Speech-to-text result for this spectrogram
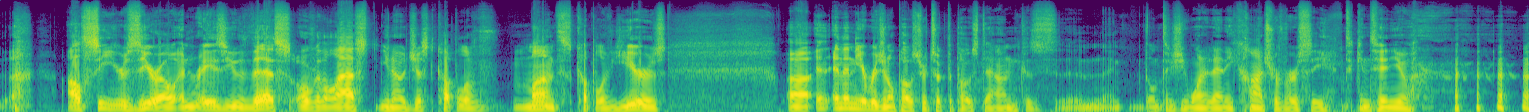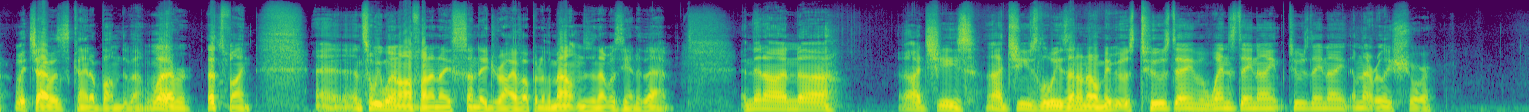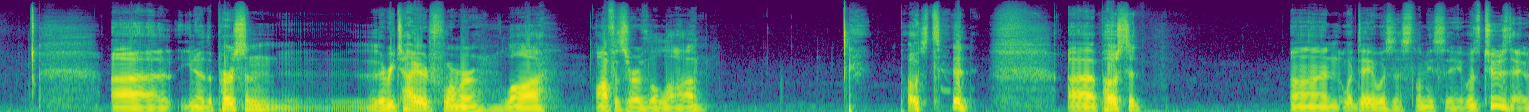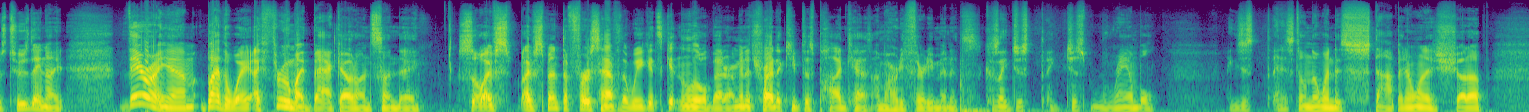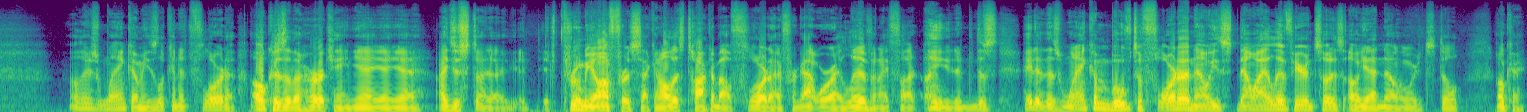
I'll see your zero and raise you this over the last, you know, just couple of months, couple of years. Uh, and, and, then the original poster took the post down because uh, I don't think she wanted any controversy to continue, which I was kind of bummed about. Whatever, that's fine. And so we went off on a nice Sunday drive up into the mountains, and that was the end of that. And then on, uh, oh, jeez, ah, geez, Louise, I don't know, maybe it was Tuesday, Wednesday night, Tuesday night, I'm not really sure. Uh, you know, the person, the retired former law officer of the law, posted uh, posted on what day was this? Let me see. It was Tuesday. It was Tuesday night. There I am. By the way, I threw my back out on Sunday. So I've I've spent the first half of the week. It's getting a little better. I'm going to try to keep this podcast. I'm already 30 minutes cuz I just I just ramble. I just I just don't know when to stop. I don't want to shut up. Oh, there's Wankum. He's looking at Florida. Oh, because of the hurricane. Yeah, yeah, yeah. I just, uh, it, it, threw me off for a second. All this talk about Florida. I forgot where I live, and I thought, hey, did this, hey, did this Wankum move to Florida? Now he's, now I live here, and so does. Oh yeah, no, we're still okay.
